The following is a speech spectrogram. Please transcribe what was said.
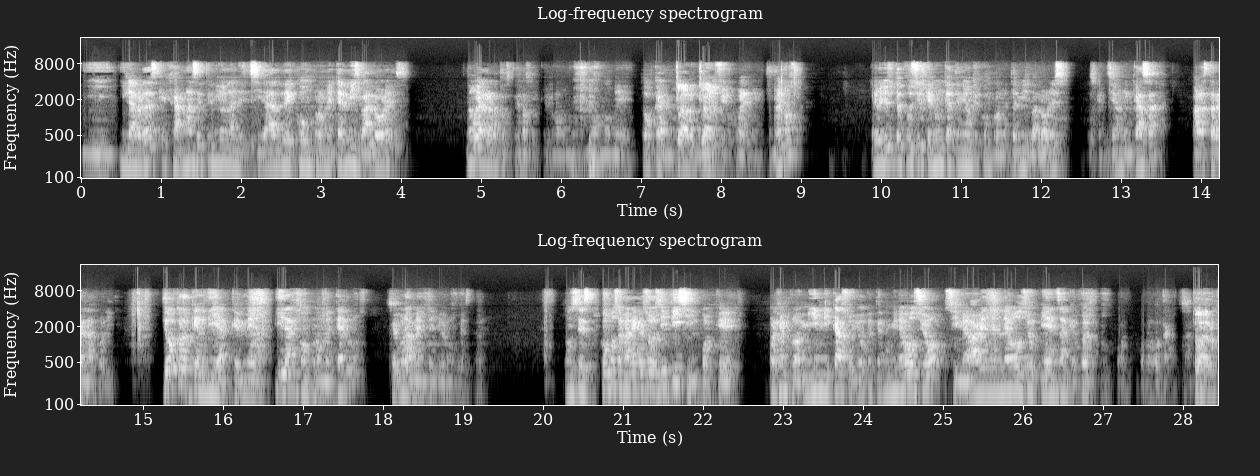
Y, y, la verdad es que jamás he tenido la necesidad de comprometer mis valores. No voy a hablar de otros temas porque no, no, no me toca, claro, claro. ni mucho menos. Pero yo te puedo decir que nunca he tenido que comprometer mis valores, los que me hicieron en casa, para estar en la política. Yo creo que el día que me pidan comprometerlos, seguramente yo no voy a estar. Entonces, ¿cómo se maneja eso? Es difícil porque, por ejemplo, a mí en mi caso, yo que tengo mi negocio, si me va bien el negocio, piensan que fue por, otra cosa. Claro.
